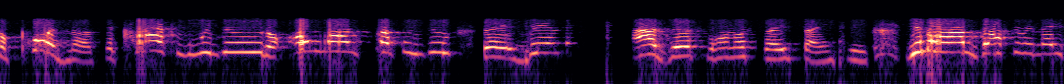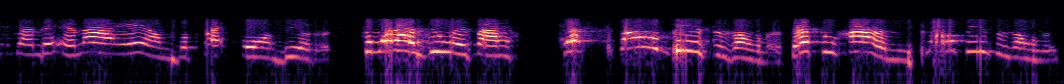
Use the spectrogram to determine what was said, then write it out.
supporting us. The classes we do, the online stuff we do, the events. I just want to say thank you. You know, I'm Dr. Renee Sunday, and I am the platform builder. So what I do is I help small business owners. That's who hire me, small business owners.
